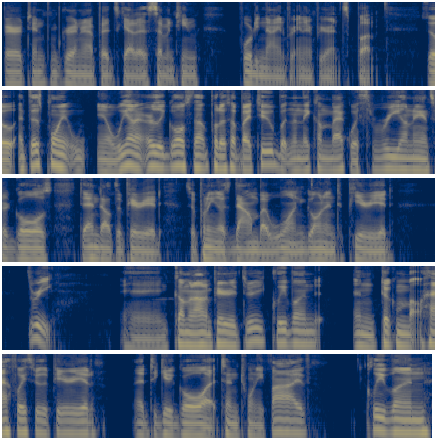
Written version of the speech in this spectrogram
Barrington from Grand Rapids got a 1749 for interference. But so at this point, you know, we got an early goal, so that put us up by two, but then they come back with three unanswered goals to end out the period. So putting us down by one going into period three. And coming on in period three, Cleveland and took them about halfway through the period to get a goal at 1025. Cleveland,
